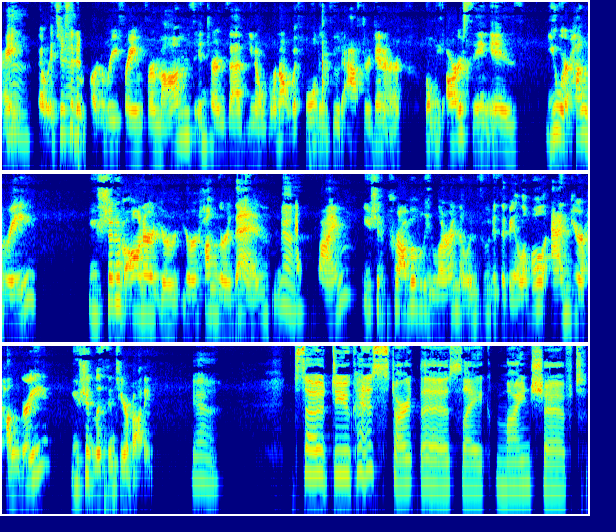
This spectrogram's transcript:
Right. Yeah. So it's just yeah. an important reframe for moms in terms of, you know, we're not withholding food after dinner. What we are saying is, you were hungry, you should have honored your your hunger then. Yeah. Next time, you should probably learn that when food is available and you're hungry, you should listen to your body. Yeah. So, do you kind of start this like mind shift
